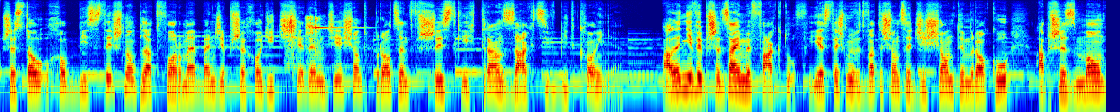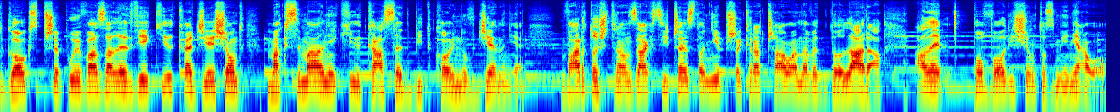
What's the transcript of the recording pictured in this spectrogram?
przez tą hobbystyczną platformę będzie przechodzić 70% wszystkich transakcji w Bitcoinie. Ale nie wyprzedzajmy faktów. Jesteśmy w 2010 roku, a przez Mt. Gox przepływa zaledwie kilkadziesiąt, maksymalnie kilkaset bitcoinów dziennie. Wartość transakcji często nie przekraczała nawet dolara, ale powoli się to zmieniało.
